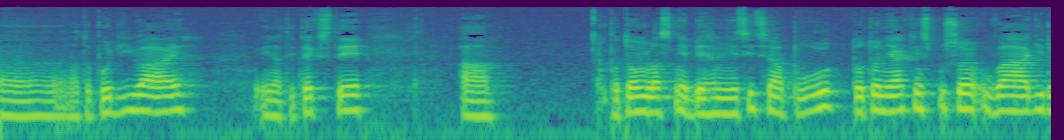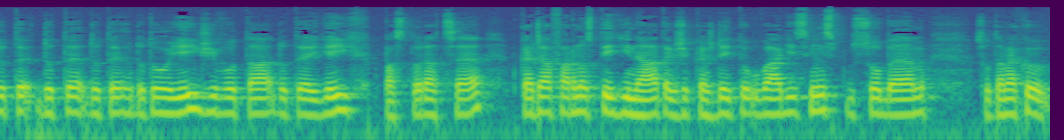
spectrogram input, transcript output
eh, na to podívají, i na ty texty. A potom vlastně během měsíce a půl toto nějakým způsobem uvádí do, te, do, te, do, te, do toho jejich života, do té jejich pastorace. Každá farnost je jiná, takže každý to uvádí svým způsobem. Jsou tam jako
